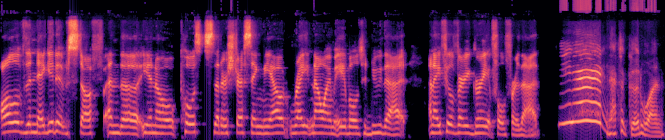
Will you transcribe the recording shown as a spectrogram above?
all of the negative stuff and the you know posts that are stressing me out right now i'm able to do that. And i feel very grateful for that. Yay! That's a good one.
